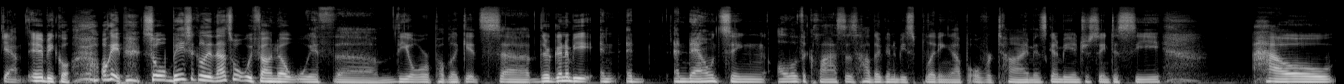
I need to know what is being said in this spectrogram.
Yeah, it'd be cool. Okay, so basically, that's what we found out with um, the Old Republic. It's uh, they're going to be an, an, announcing all of the classes, how they're going to be splitting up over time. It's going to be interesting to see how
